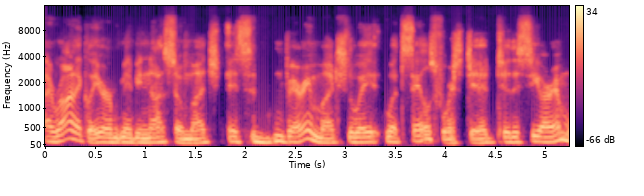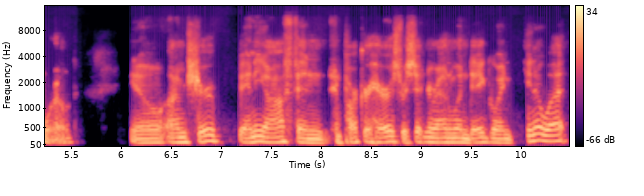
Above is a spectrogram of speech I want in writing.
ironically, or maybe not so much, it's very much the way what Salesforce did to the CRM world. You know, I'm sure Benioff and, and Parker Harris were sitting around one day going, you know what?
